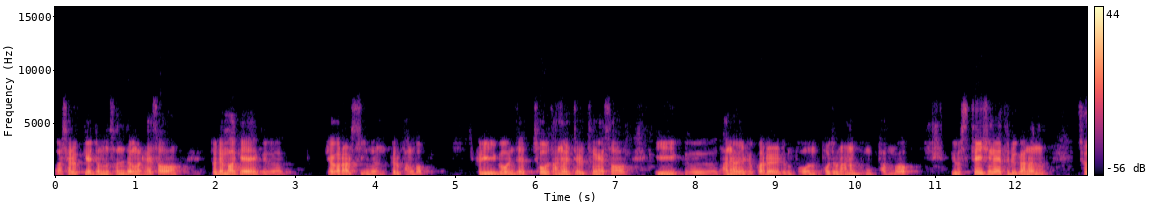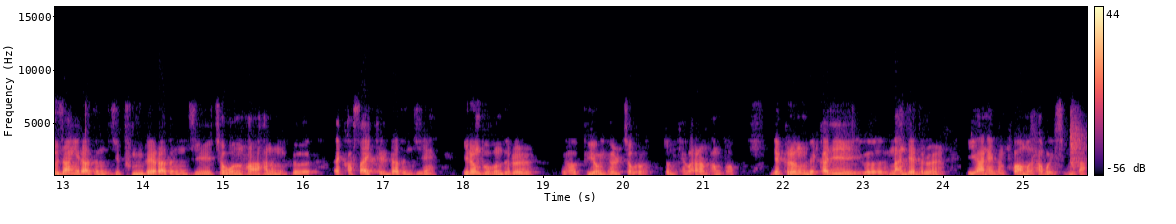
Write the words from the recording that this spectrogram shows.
어, 새롭게 좀 선정을 해서 저렴하게 그 개발할 수 있는 그런 방법 그리고 이제 초단열재를 통해서 이 그 단열 효과를 좀 보존하는 방법 그리고 스테이션에 들어가는 저장이라든지 분배라든지 저온화하는 그 에카 사이클이라든지 이런 부분들을 어, 비용 효율적으로 좀 개발하는 방법 이제 그런 몇 가지 그 난제들을 이 안에 좀 포함을 하고 있습니다.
